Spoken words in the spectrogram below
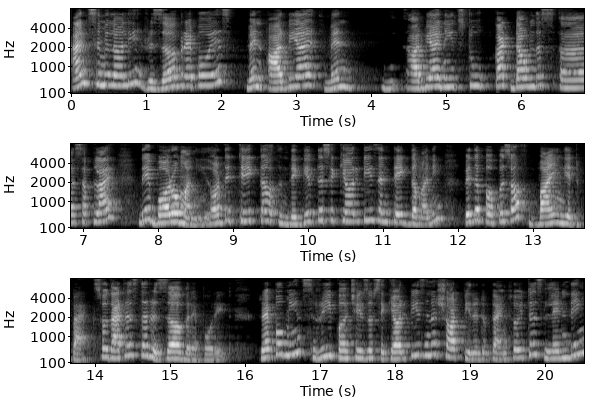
And similarly, reserve repo is when RBI, when RBI needs to cut down the uh, supply, they borrow money or they take the, they give the securities and take the money with the purpose of buying it back. So that is the reserve repo rate. Repo means repurchase of securities in a short period of time. So it is lending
